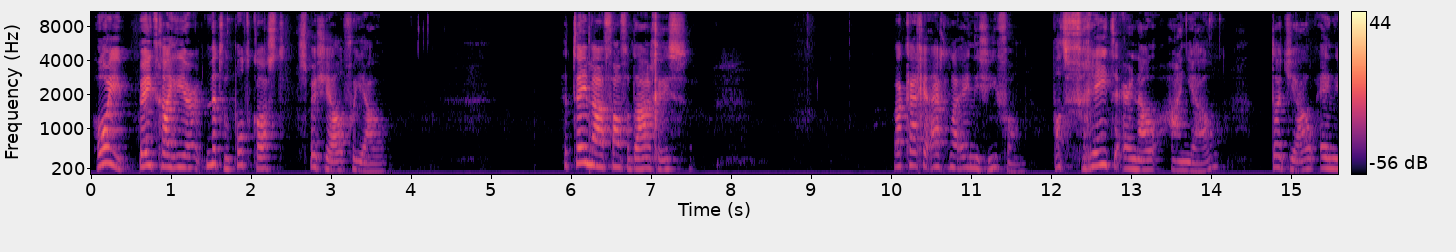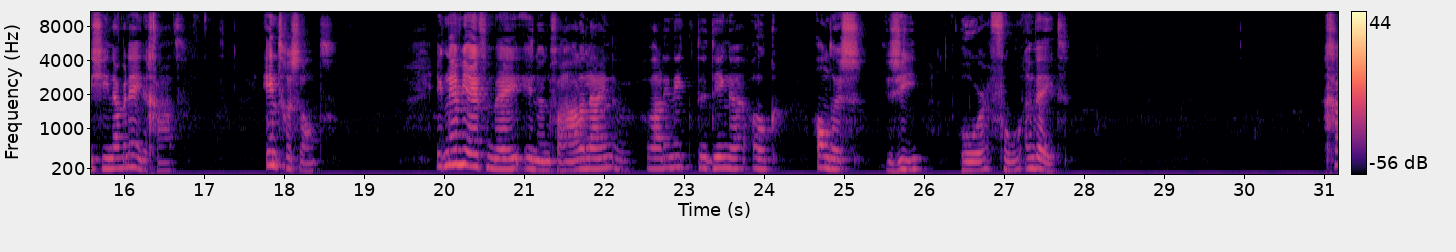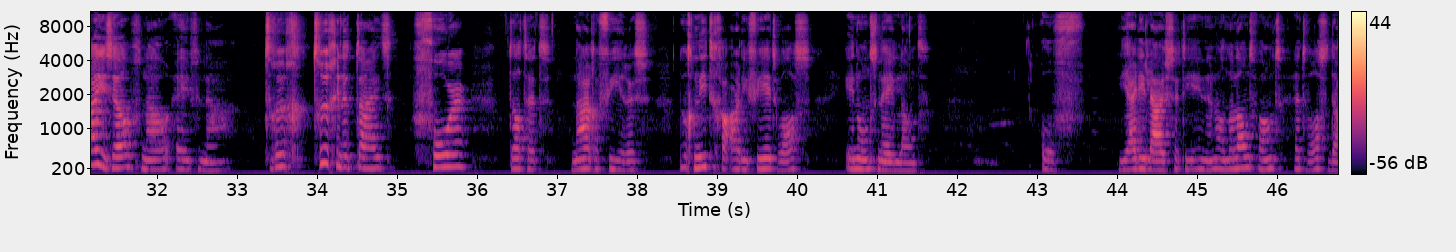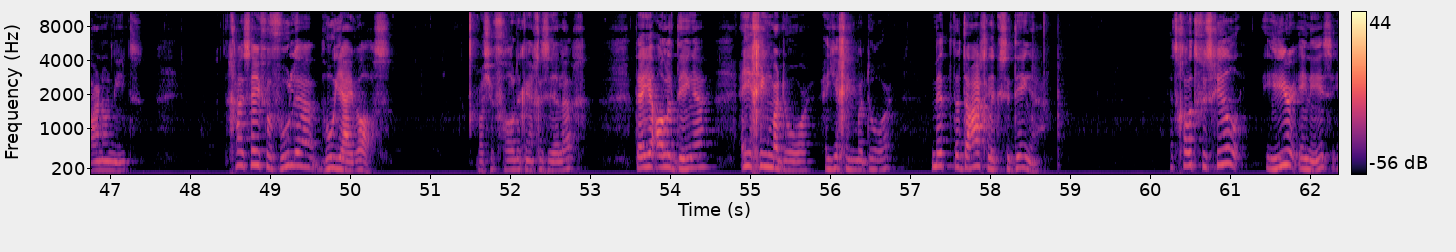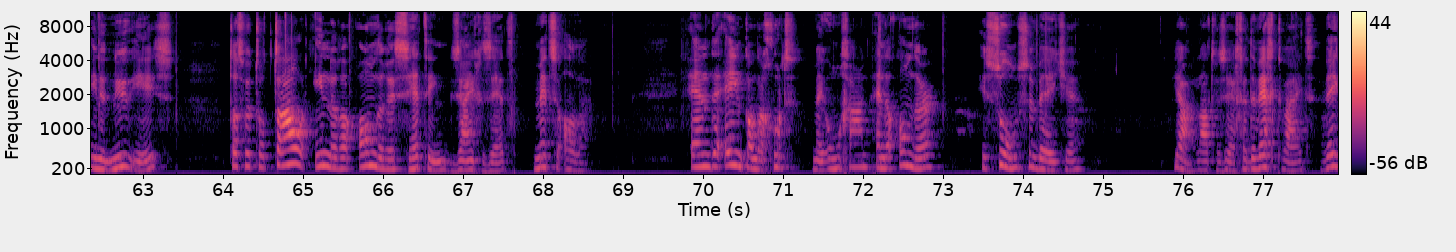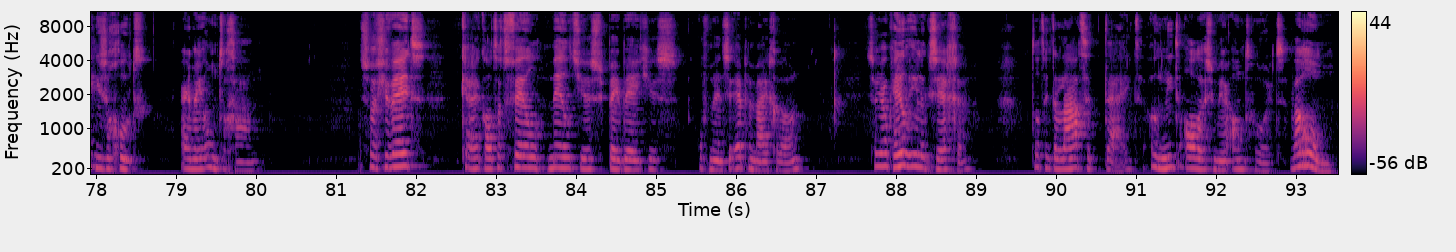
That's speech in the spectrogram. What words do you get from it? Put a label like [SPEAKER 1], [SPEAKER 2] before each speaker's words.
[SPEAKER 1] Hoi, Petra hier met een podcast speciaal voor jou. Het thema van vandaag is: waar krijg je eigenlijk nou energie van? Wat vreet er nou aan jou dat jouw energie naar beneden gaat? Interessant. Ik neem je even mee in een verhalenlijn waarin ik de dingen ook anders zie, hoor, voel en weet. Ga jezelf nou even na. Terug, terug in de tijd voordat het nare virus nog niet gearriveerd was in ons Nederland. Of jij die luistert die in een ander land woont, het was daar nog niet. Ga eens even voelen hoe jij was. Was je vrolijk en gezellig? Deed je alle dingen en je ging maar door en je ging maar door met de dagelijkse dingen. Het grote verschil hierin is, in het nu is, dat we totaal in een andere setting zijn gezet met z'n allen. En de een kan daar goed mee omgaan en de ander is soms een beetje, ja, laten we zeggen, de weg kwijt. Weet niet zo goed ermee om te gaan. Zoals je weet krijg ik altijd veel mailtjes, pb'tjes of mensen appen mij gewoon. Zou je ook heel eerlijk zeggen dat ik de laatste tijd ook niet alles meer antwoord. Waarom?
